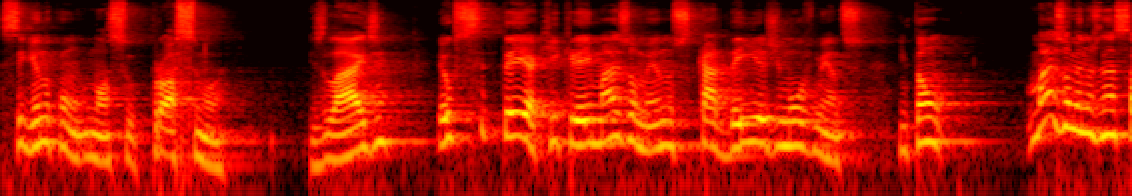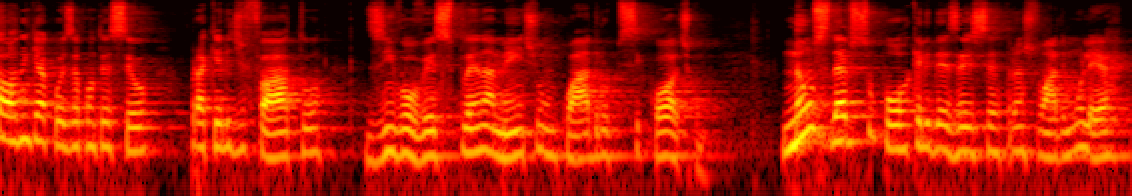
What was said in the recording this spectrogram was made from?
Seguindo com o nosso próximo slide, eu citei aqui, criei mais ou menos cadeias de movimentos. Então, mais ou menos nessa ordem que a coisa aconteceu para que ele de fato desenvolvesse plenamente um quadro psicótico. Não se deve supor que ele deseje ser transformado em mulher,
